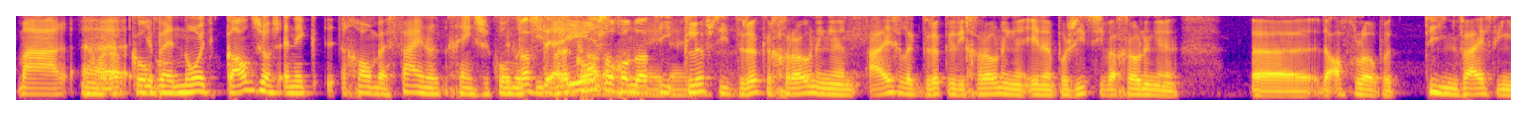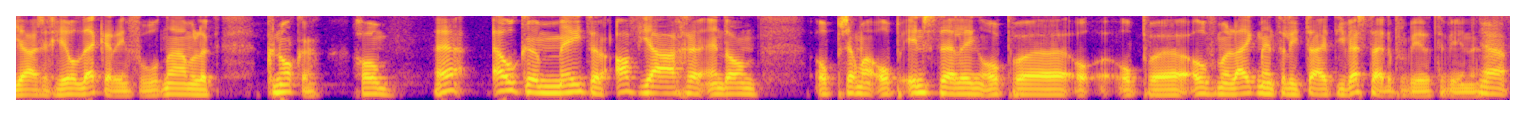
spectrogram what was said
Maar, Ja, maar eh, je bent nooit kansloos. En ik gewoon bij Feyenoord geen seconde... Het was het de idee Dat dat komt ik toch omdat die clubs die drukken Groningen, eigenlijk drukken die Groningen in een positie waar Groningen eh, de afgelopen 10, 15 jaar zich heel lekker in voelt. Namelijk knokken. Gewoon elke meter afjagen en dan op, zeg maar, op instelling, op, op, op eh, over mijn lijk mentaliteit die wedstrijden proberen te winnen. Ja.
